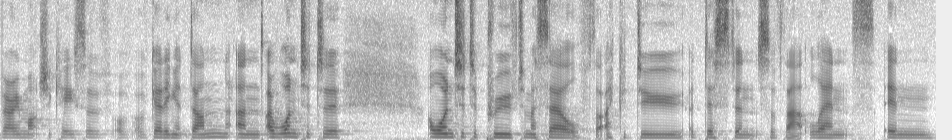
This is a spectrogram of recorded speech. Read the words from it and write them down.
very much a case of, of, of getting it done and i wanted to i wanted to prove to myself that i could do a distance of that length in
